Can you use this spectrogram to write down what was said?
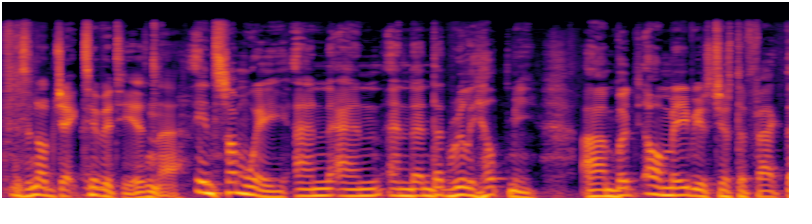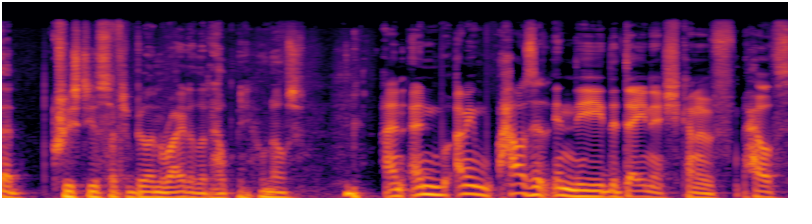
there's an objectivity, isn't there? In some way, and and and then that really helped me. Um, but or maybe it's just the fact that Krysty is such a brilliant writer that helped me. Who knows? And and I mean, how's it in the the Danish kind of health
